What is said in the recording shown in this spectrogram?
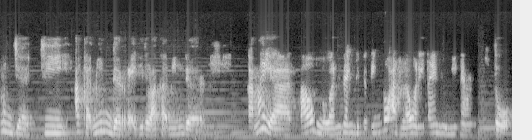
menjadi agak minder kayak gitu, agak minder. Karena ya tahu bahwa wanita yang deketin itu adalah wanita yang dominan gitu.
